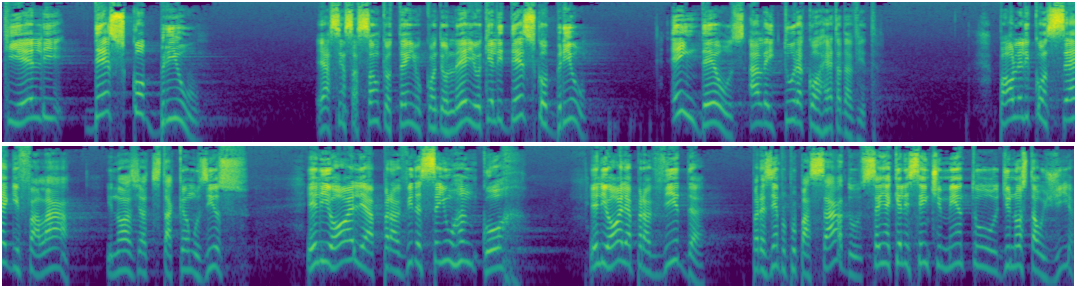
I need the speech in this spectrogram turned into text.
que ele descobriu, é a sensação que eu tenho quando eu leio, é que ele descobriu em Deus a leitura correta da vida. Paulo ele consegue falar, e nós já destacamos isso, ele olha para a vida sem um rancor, ele olha para a vida por exemplo, para o passado, sem aquele sentimento de nostalgia.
